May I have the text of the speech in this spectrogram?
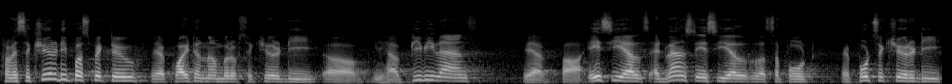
From a security perspective, we have quite a number of security. Uh, we have PVLANs, we have uh, ACLs, advanced ACL support, port security,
